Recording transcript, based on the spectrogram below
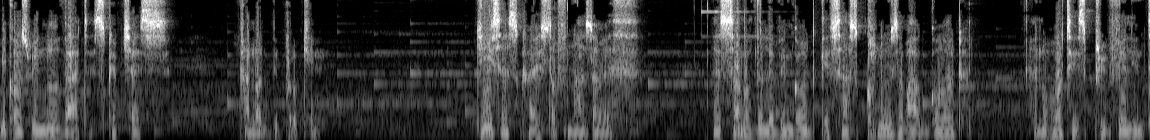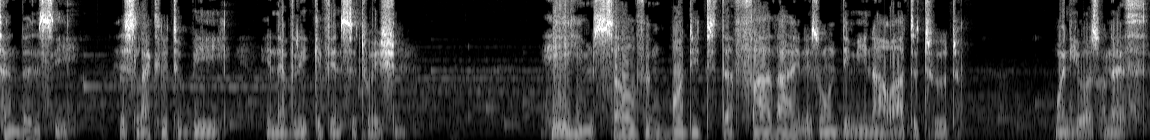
Because we know that scriptures cannot be broken. Jesus Christ of Nazareth, the Son of the living God gives us clues about God and what his prevailing tendency is likely to be in every given situation. He himself embodied the Father in his own demeanor or attitude when he was on earth.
